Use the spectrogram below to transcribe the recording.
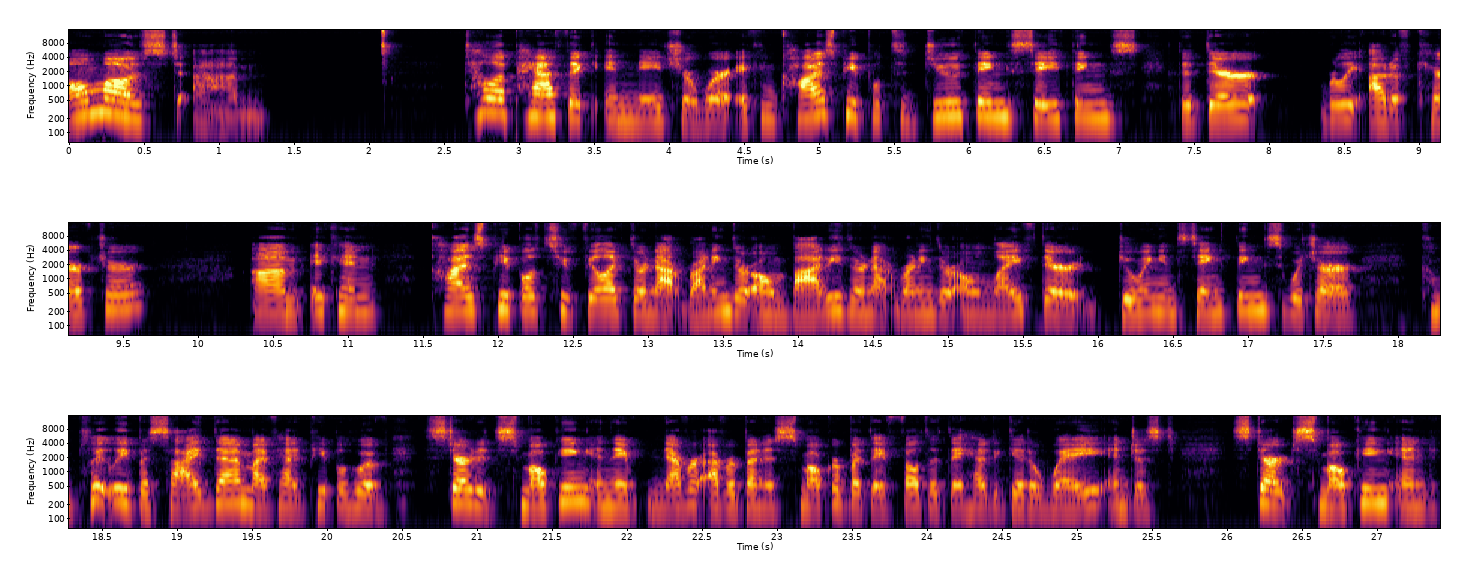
almost um, telepathic in nature, where it can cause people to do things, say things that they're really out of character. Um, it can cause people to feel like they're not running their own body, they're not running their own life, they're doing and saying things which are completely beside them. I've had people who have started smoking and they've never ever been a smoker, but they felt that they had to get away and just start smoking and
